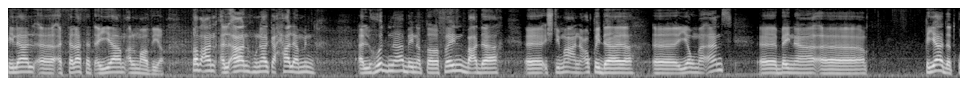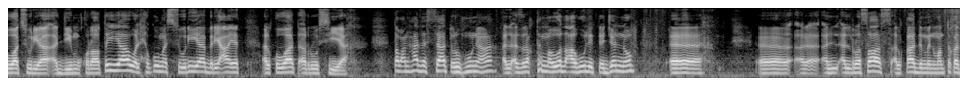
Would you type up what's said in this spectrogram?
خلال الثلاثة أيام الماضية. طبعا الآن هناك حالة من الهدنة بين الطرفين بعد اجتماع عقد يوم أمس بين قيادة قوات سوريا الديمقراطية والحكومة السورية برعاية القوات الروسية. طبعا هذا الساتر هنا الأزرق تم وضعه للتجنب آه، آه، الرصاص القادم من منطقة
